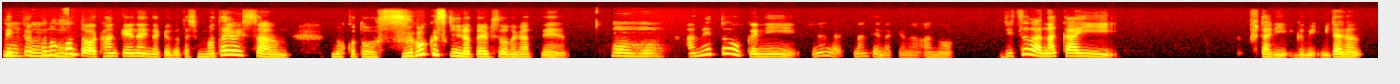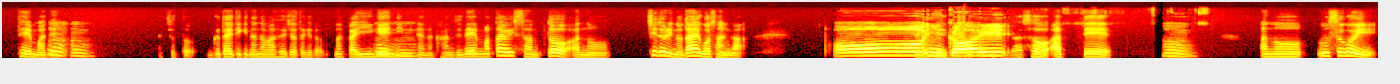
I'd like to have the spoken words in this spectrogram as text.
で、うんうんうんこの本とは関係ないんだけど私又吉さんのことをすごく好きになったエピソードがあって『ほうほアメトーーク』になんだなんて言うんだっけなあの実は仲いい2人組みたいなテーマう。で、うんうん。ちょっと具体的な名前忘れちゃったけど仲いい芸うんうん人みたいな感じで、又吉さんとあの千鳥の大悟さんがおー、意外。がそうあってうん。あのもうすごい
